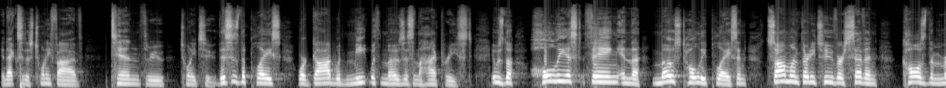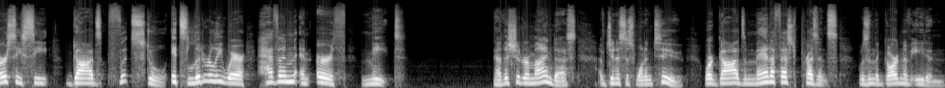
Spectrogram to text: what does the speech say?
in Exodus 25 10 through 22. This is the place where God would meet with Moses and the high priest. It was the holiest thing in the most holy place. And Psalm 132, verse 7, calls the mercy seat God's footstool. It's literally where heaven and earth meet. Now, this should remind us of Genesis 1 and 2, where God's manifest presence was in the Garden of Eden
